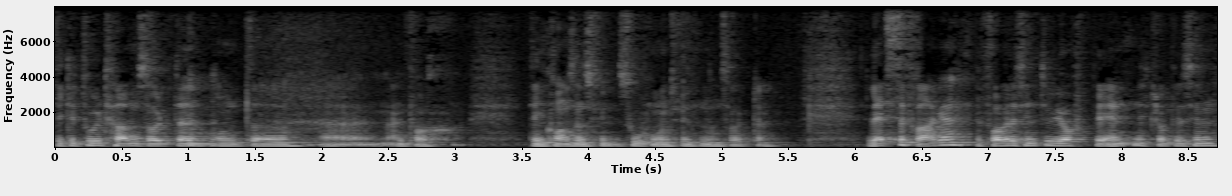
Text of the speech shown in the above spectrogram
die Geduld haben sollte und äh, äh, einfach den Konsens suchen und finden sollte. Letzte Frage, bevor wir das Interview auch beenden. Ich glaube, wir sind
